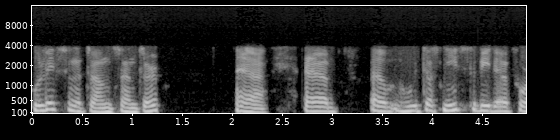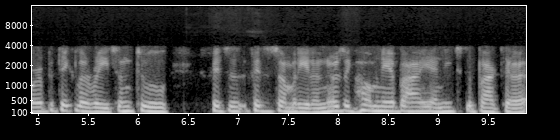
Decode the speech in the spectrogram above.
who lives in a town centre, uh, um, um, who just needs to be there for a particular reason to visit, visit somebody in a nursing home nearby and needs to park their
